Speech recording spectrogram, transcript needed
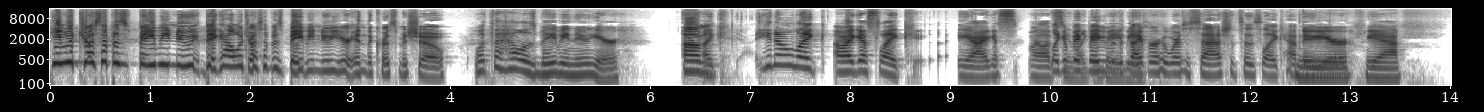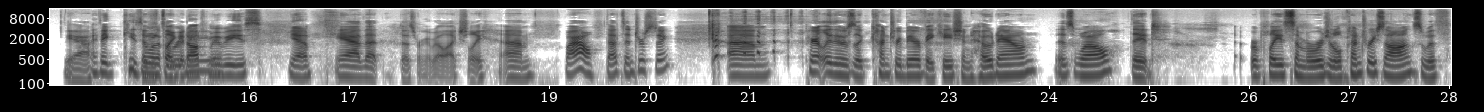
he would dress up as baby new Big Al would dress up as baby New Year in the Christmas show. What the hell is Baby New Year? Um Like, you know like oh, I guess like yeah, I guess well, I've like a big baby, with a diaper who wears a sash that says like Happy New Year. Yeah, yeah, I think he's in one of the like a Rudolph New Year. movies. Yeah. yeah. That does ring a bell, actually. Um, wow, that's interesting. Um, apparently there's a Country Bear Vacation Hoedown as well that replaced some original country songs with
